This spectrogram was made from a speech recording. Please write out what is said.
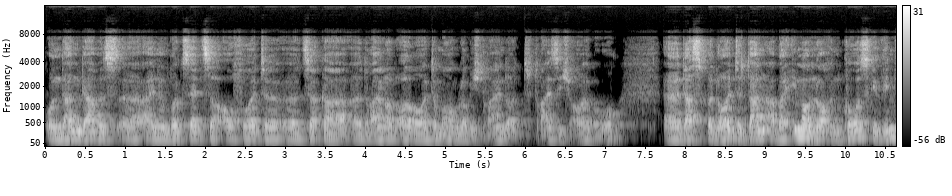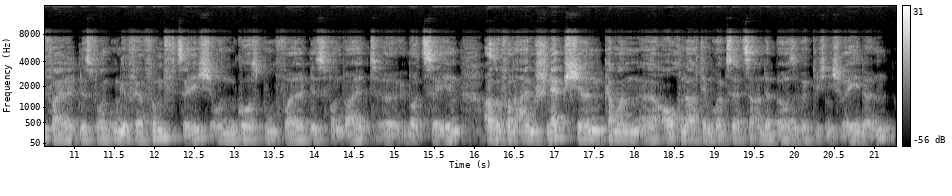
Und dann gab es äh, einen Rücksetzer auf heute circa 300 Euro, heute Morgen glaube ich 330 Euro. Äh, das bedeutet dann aber immer noch ein Kursgewinnverhältnis von ungefähr 50 und ein Kursbuchverhältnis von weit äh, über 10. Also von einem Schnäppchen kann man äh, auch nach dem Rücksetzer an der Börse wirklich nicht reden.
